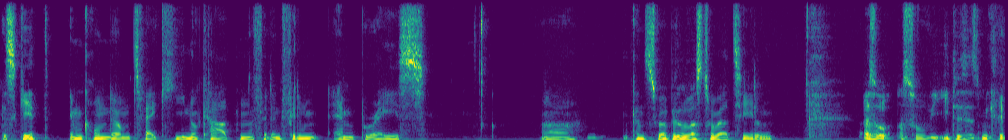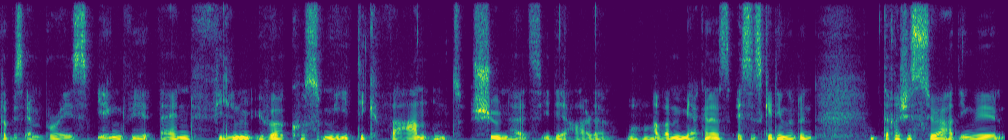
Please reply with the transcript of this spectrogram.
Es geht im Grunde um zwei Kinokarten für den Film Embrace. Äh, kannst du ein bisschen was drüber erzählen? Also, so wie ich das jetzt mitgekriegt habe, ist Embrace irgendwie ein Film über Kosmetik, Wahn und Schönheitsideale. Aber mehr kann es, es, es geht irgendwie um den, der Regisseur hat irgendwie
